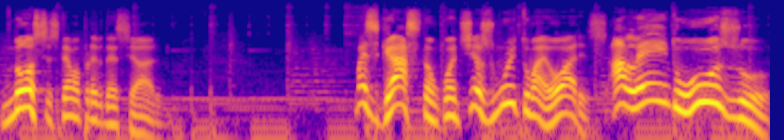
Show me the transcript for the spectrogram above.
no sistema previdenciário. Mas gastam quantias muito maiores, além do uso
